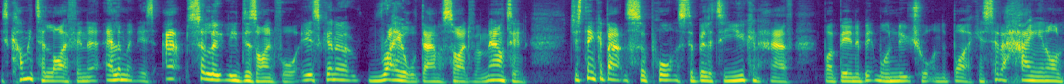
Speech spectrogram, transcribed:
is coming to life in an element it's absolutely designed for. It's going to rail down the side of a mountain. Just think about the support and stability you can have by being a bit more neutral on the bike instead of hanging on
